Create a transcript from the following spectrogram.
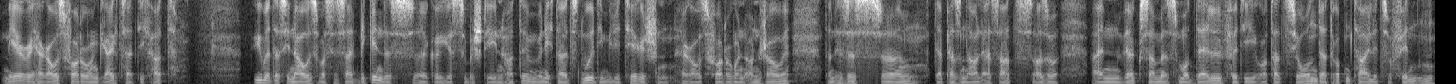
mehrere Herausforderungen gleichzeitig hat. über das hinaus, was es seit Beginn des äh, Krieges zu bestehen hatte. Wenn ich da jetzt nur die militärischen Herausforderungen anschaue, dann ist es äh, der Personalersatz, also ein wirksames Modell für die Rotation der Truppenteile zu finden,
